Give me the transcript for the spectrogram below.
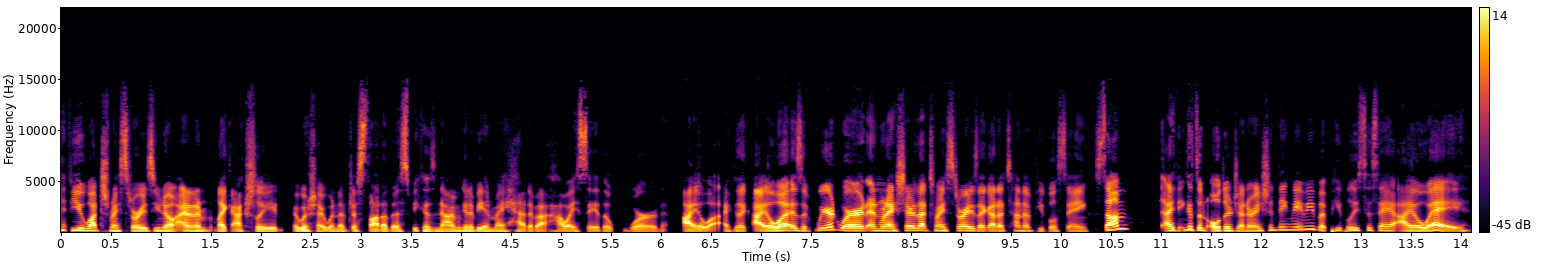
if you watch my stories, you know, and I'm like, actually, I wish I wouldn't have just thought of this because now I'm going to be in my head about how I say the word Iowa. I feel like Iowa is a weird word. And when I share that to my stories, I got a ton of people saying some, I think it's an older generation thing maybe, but people used to say IOA.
